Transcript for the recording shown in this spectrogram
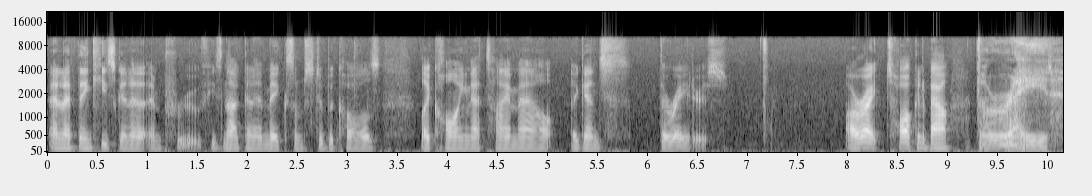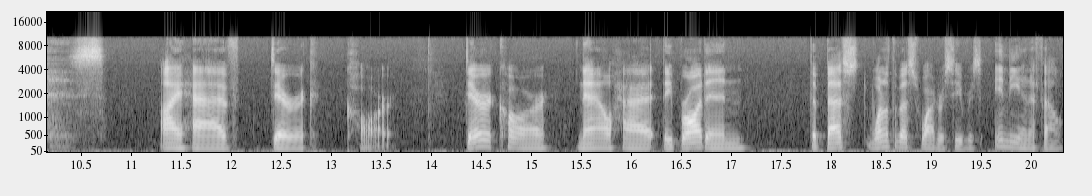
And I think he's going to improve. He's not going to make some stupid calls like calling that timeout against the Raiders. All right, talking about the Raiders. I have Derek Carr. Derek Carr now had they brought in the best, one of the best wide receivers in the NFL,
